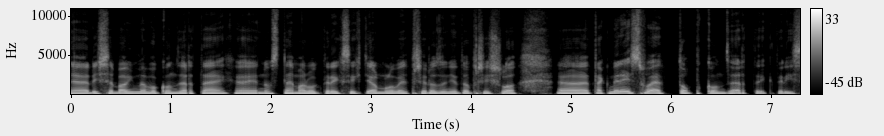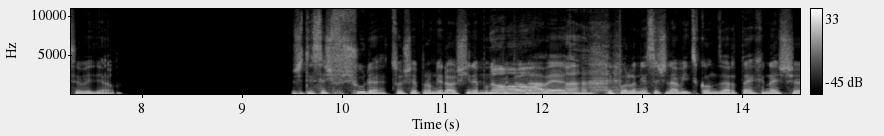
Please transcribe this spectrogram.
Eh, Když se bavíme o koncertech, eh, jedno z témat, o kterých si chtěl mluvit, přirozeně to přišlo, eh, tak mi dej svoje top koncerty, který jsi viděl. Že ty seš všude, což je pro mě další nepochopitelná No, věc. Ty podle mě seš na víc koncertech, než eh,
